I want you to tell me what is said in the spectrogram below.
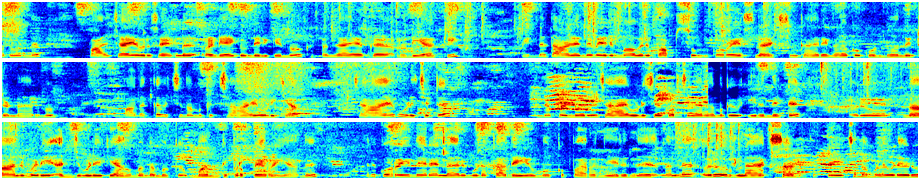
അതുകൊണ്ട് പാൽ ചായ ഒരു സൈഡിൽ റെഡിയായിക്കൊണ്ടിരിക്കുന്നു കട്ടൻ ചായയൊക്കെ റെഡിയാക്കി പിന്നെ താഴേന്ന് വരുമ്പോൾ അവർ പപ്സും കുറേ സ്നാക്സും കാര്യങ്ങളൊക്കെ കൊണ്ടുവന്നിട്ടുണ്ടായിരുന്നു. അപ്പോൾ അതൊക്കെ വെച്ച് നമുക്ക് ചായ കുടിക്കാം. ചായ കുടിച്ചിട്ട് എന്റെ ഫ്രണ്ട് പറഞ്ഞ് ചായ കുടിച്ച് കുറച്ച് നേരം നമുക്ക് ഇരുന്നിട്ട് ഒരു നാല് മണി അഞ്ച് മണിയൊക്കെ ആകുമ്പോൾ നമുക്ക് മന്തി പ്രിപ്പയർ ചെയ്യാമെന്ന് അത് കുറേ നേരം എല്ലാവരും കൂടെ കഥയും ഒക്കെ പറഞ്ഞിരുന്ന് നല്ല ഒരു റിലാക്സാണ് പ്രത്യേകിച്ച് നമ്മളിവിടെ ഒരു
